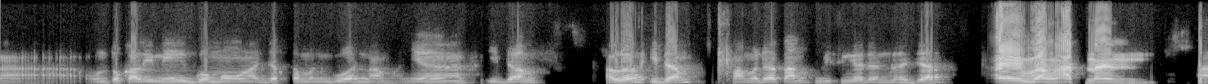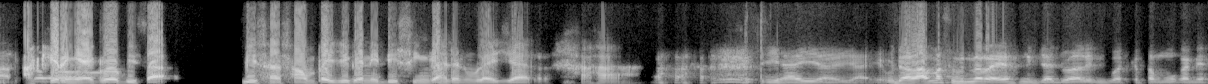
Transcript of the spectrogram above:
Nah, untuk kali ini gue mau ngajak temen gue namanya Idam. Halo Idam, selamat datang di Singgah dan Belajar. Hai Bang Adnan, Halo. akhirnya gue bisa bisa sampai juga nih di Singgah dan Belajar. Iya iya iya, udah lama sebenernya ya ngejadwalin buat ketemu kan ya.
